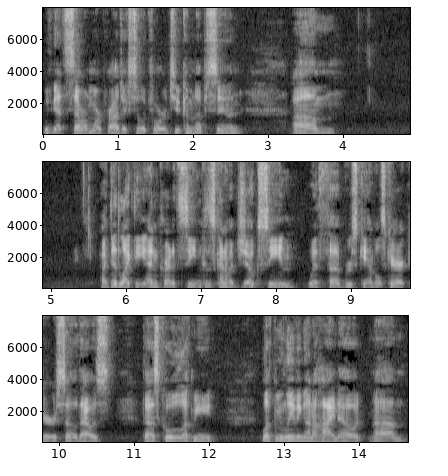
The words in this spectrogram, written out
We've got several more projects to look forward to coming up soon. Um, I did like the end credits scene because it's kind of a joke scene with uh, Bruce Campbell's character, so that was that was cool. Left me left me leaving on a high note. Um,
